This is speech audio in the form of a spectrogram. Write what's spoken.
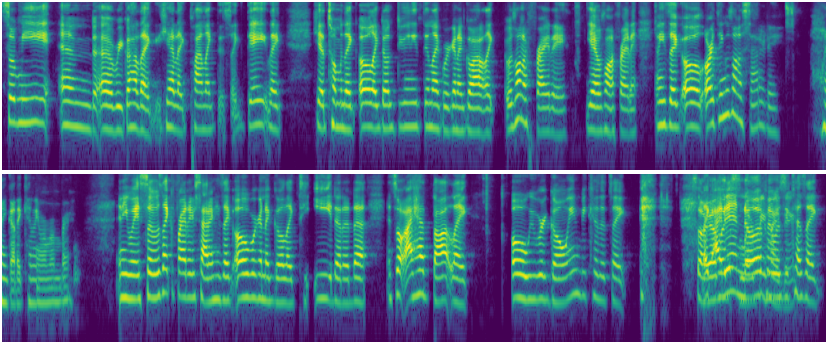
So me and uh, Rico had like he had like planned like this like date like he had told me like oh like don't do anything like we're gonna go out like it was on a Friday yeah it was on a Friday and he's like oh or I think it was on a Saturday oh my god I can't even remember anyway so it was like Friday or Saturday and he's like oh we're gonna go like to eat da da da and so I had thought like oh we were going because it's like sorry. like I didn't know if it was drink. because like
